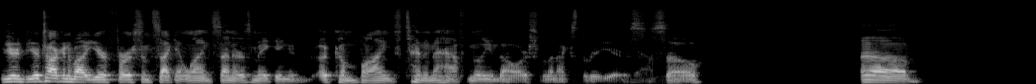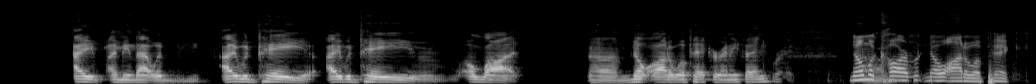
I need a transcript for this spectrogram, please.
you're you're talking about your first and second line centers making a, a combined ten and a half million dollars for the next three years. Yeah. So, uh, I I mean that would I would pay I would pay a lot. Um, no Ottawa pick or anything. Right. No Um, Makar, no Ottawa pick,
